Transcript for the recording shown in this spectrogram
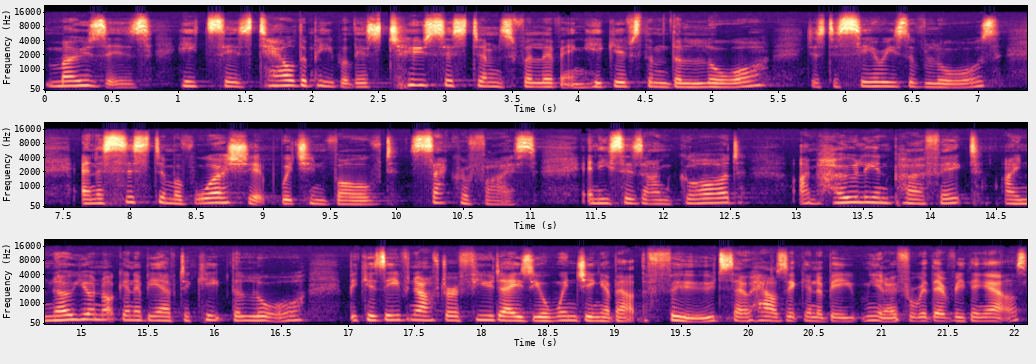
Moses, He says, Tell the people there's two systems for living. He gives them the law, just a series of laws, and a system of worship which involved sacrifice. And He says, I'm God, I'm holy and perfect. I know you're not going to be able to keep the law because even after a few days you're whinging about the food. So how's it going to be, you know, for with everything else?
